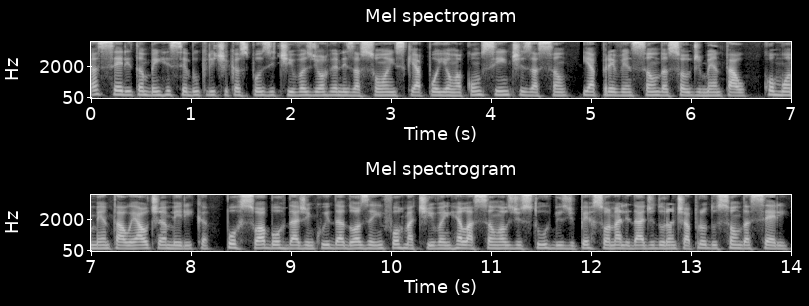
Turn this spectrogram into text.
A série também recebeu críticas positivas de organizações que apoiam a conscientização e a prevenção da saúde mental, como a Mental Health America, por sua abordagem cuidadosa e informativa em relação aos distúrbios de personalidade durante a produção da série.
